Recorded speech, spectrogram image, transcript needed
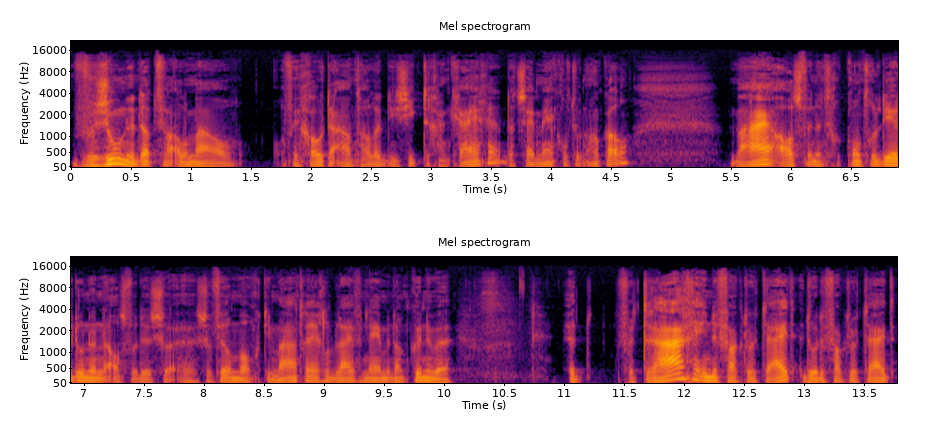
verzoenen dat we allemaal, of in grote aantallen, die ziekte gaan krijgen. Dat zei Merkel toen ook al. Maar als we het gecontroleerd doen en als we dus zoveel mogelijk die maatregelen blijven nemen, dan kunnen we het vertragen in de factor tijd. Door de factor tijd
